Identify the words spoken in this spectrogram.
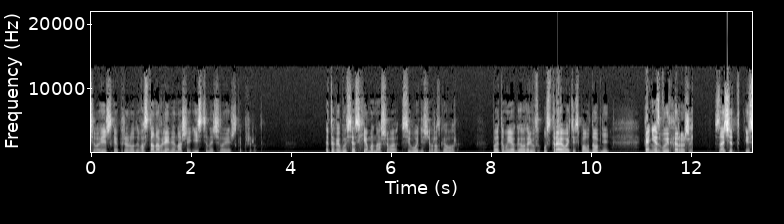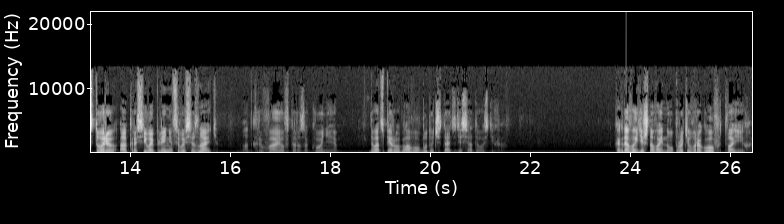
человеческой природы, восстановление нашей истинной человеческой природы. Это как бы вся схема нашего сегодняшнего разговора. Поэтому я говорю, устраивайтесь поудобней, конец будет хороший. Значит, историю о красивой пленнице вы все знаете. Открываю второзаконие, 21 главу, буду читать с 10 стиха. Когда выйдешь на войну против врагов твоих,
